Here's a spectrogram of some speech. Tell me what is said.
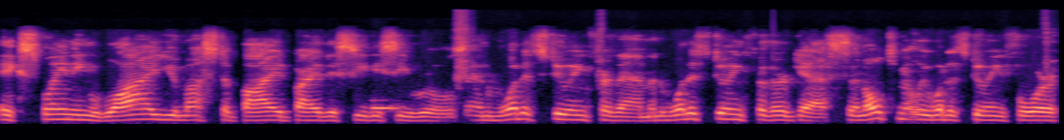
explaining why you must abide by the CDC rules and what it's doing for them and what it's doing for their guests and ultimately what it's doing for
